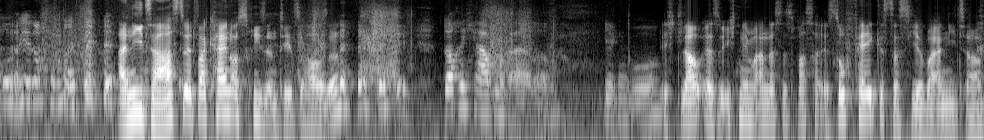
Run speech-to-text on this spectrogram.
Probier doch mal. Anita, hast du etwa keinen Ostfriesen-Tee zu Hause? doch, ich habe noch einen. Irgendwo. Ich glaube, also ich nehme an, dass es Wasser ist. So fake ist das hier bei Anita.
